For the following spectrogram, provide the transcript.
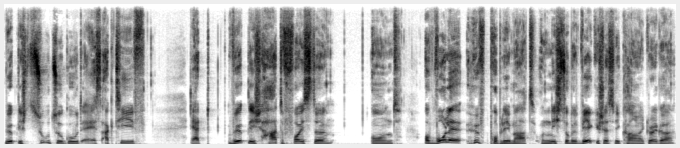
Wirklich zu, zu gut. Er ist aktiv. Er hat wirklich harte Fäuste und obwohl er Hüftprobleme hat und nicht so beweglich ist wie Conor McGregor,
